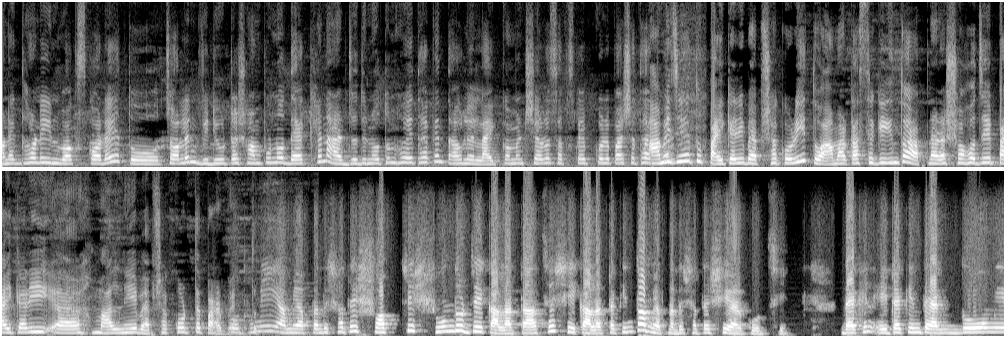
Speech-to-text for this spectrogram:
অনেক ধরনের ইনবক্স করে তো চলেন ভিডিওটা সম্পূর্ণ দেখেন। আর যদি নতুন হয়ে থাকেন তাহলে লাইক কমেন্ট শেয়ার ও সাবস্ক্রাইব করে পাশে থাকবেন। আমি যেহেতু পাইকারি ব্যবসা করি তো আমার কাছ থেকে কিন্তু আপনারা সহজে পাইকারি আহ, মাল নিয়ে ব্যবসা করতে পারবেন। প্রথমেই আমি আপনাদের সাথে সবচেয়ে সুন্দর যে কালারটা আছে সেই কালারটা কিন্তু আমি আপনাদের সাথে শেয়ার করছি। দেখেন, এটা কিন্তু একদমই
